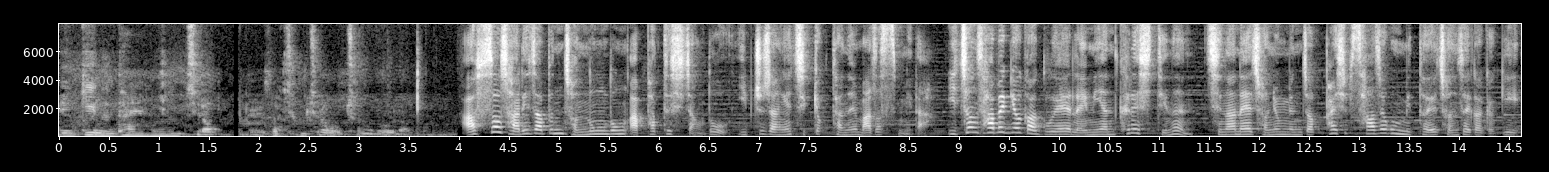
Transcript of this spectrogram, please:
인기 있는 타입은 7억에서 지금 7억 5천으로 올라오고. 앞서 자리 잡은 전농동 아파트 시장도 입주장에 직격탄을 맞았습니다. 2,400여 가구의 레미안 크레시티는 지난해 전용 면적 84제곱미터의 전세 가격이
